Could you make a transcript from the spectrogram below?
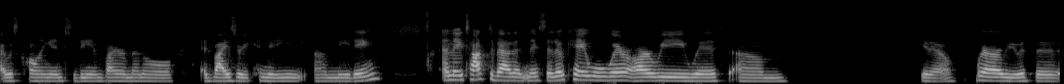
I was calling into the environmental advisory committee um, meeting and they talked about it and they said okay well where are we with um, you know where are we with the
